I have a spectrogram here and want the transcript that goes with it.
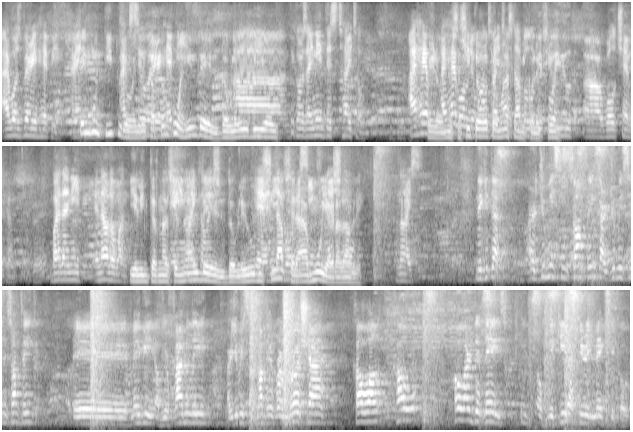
I was very happy. And Tengo un título, I'm el still de very campeón happy, juvenil del WBO hoy. uh, because I need this title. I have, pero I have only necesito one otro title, más en mi colección. uh, World Champion, but I need another one. Y el in internacional del WBC Yeah, será WBC muy agradable. Nice. Nikita, are you missing something? Are you missing something uh, maybe of your family? Are you missing something from Russia? How, are- how, how are the days of Nikita here in Mexico?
